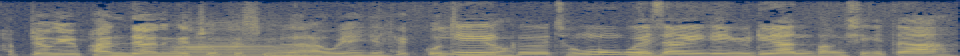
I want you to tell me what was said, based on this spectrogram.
합병에 반대하는 게 아, 좋겠습니다라고 얘기를 했거든요. 이게 그 정몽구 회장에게 네. 유리한 방식이다.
